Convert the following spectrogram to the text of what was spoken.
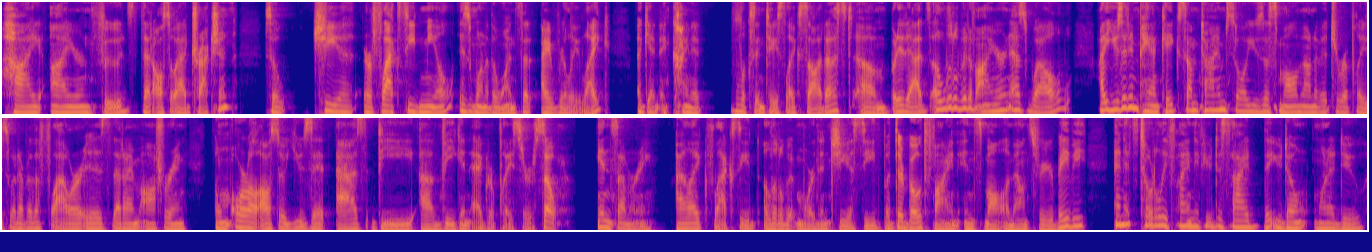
high iron foods that also add traction. So chia or flaxseed meal is one of the ones that I really like. Again, it kind of looks and tastes like sawdust, um, but it adds a little bit of iron as well. I use it in pancakes sometimes, so I'll use a small amount of it to replace whatever the flour is that I'm offering, um, or I'll also use it as the uh, vegan egg replacer. So, in summary, I like flaxseed a little bit more than chia seed, but they're both fine in small amounts for your baby. And it's totally fine if you decide that you don't want to do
